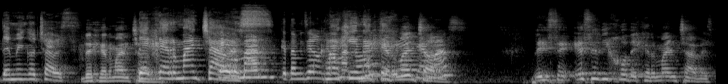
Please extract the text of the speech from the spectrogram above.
Domingo Chávez. de Germán De Chávez. Germán Chávez. Germán, que también se llama Germán. ¿no? Imagínate. Germán Chávez. Le dice, es el hijo de Germán Chávez.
